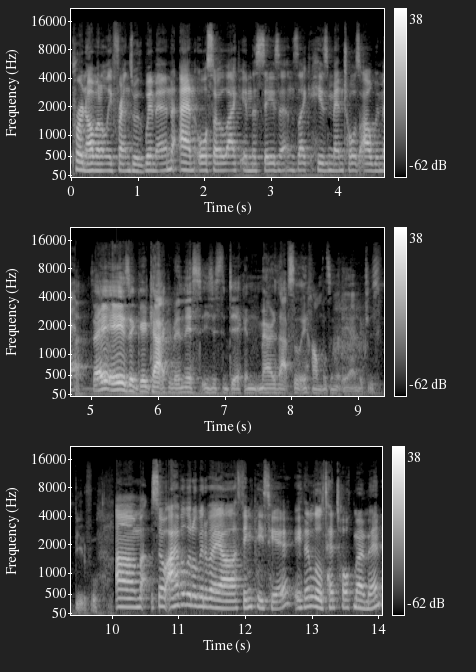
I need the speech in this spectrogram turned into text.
predominantly friends with women, and also like in the seasons, like his mentors are women. so he, he is a good character, but in this he's just a dick, and Meredith absolutely humbles him at the end, which is beautiful. Um, so I have a little bit of a uh, think piece here, Ethan, a little TED Talk moment.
